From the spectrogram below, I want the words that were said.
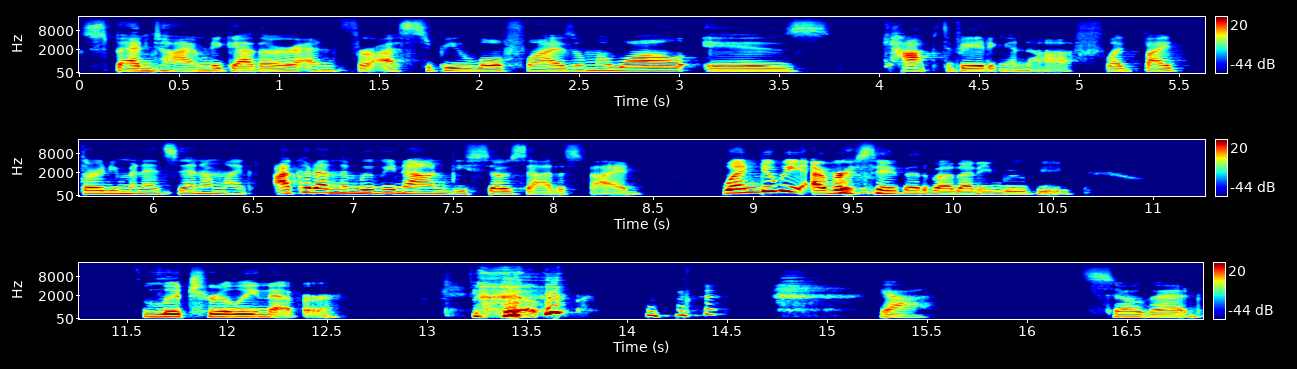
spend time together and for us to be little flies on the wall is captivating enough. Like by 30 minutes in, I'm like, I could end the movie now and be so satisfied. When do we ever say that about any movie? Literally never. Yep. yeah. So good.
